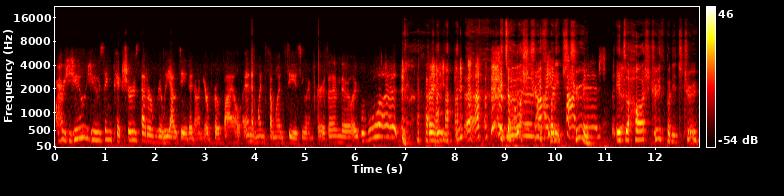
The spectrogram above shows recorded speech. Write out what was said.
are you using pictures that are really outdated on your profile? And when someone sees you in person they're like what? It's a harsh truth but it's true. it's a harsh truth but it's true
